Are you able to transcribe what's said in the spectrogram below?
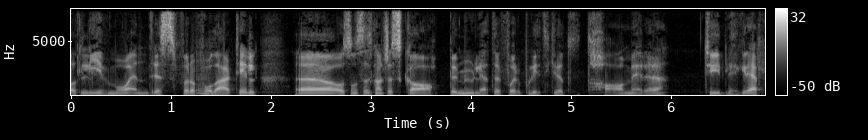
at liv må endres for å få det her til. Uh, og sånn sett kanskje skaper muligheter for politikere til å ta mer tydelige grep.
